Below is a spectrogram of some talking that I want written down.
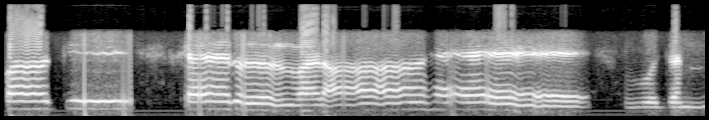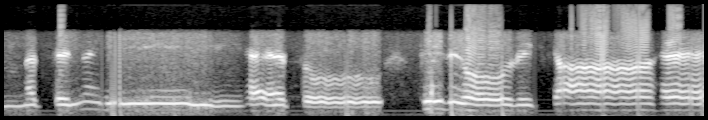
پاکی خیر الورا ہے جنت نہیں ہے تو پھر اور کیا ہے؟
